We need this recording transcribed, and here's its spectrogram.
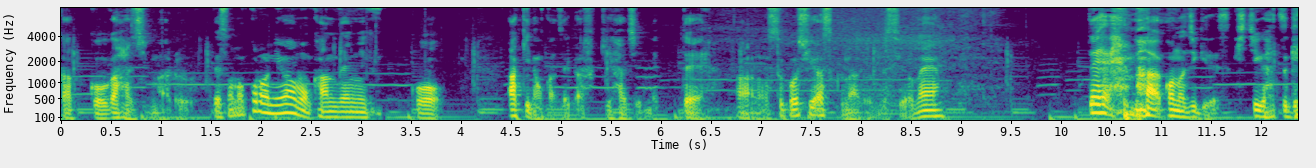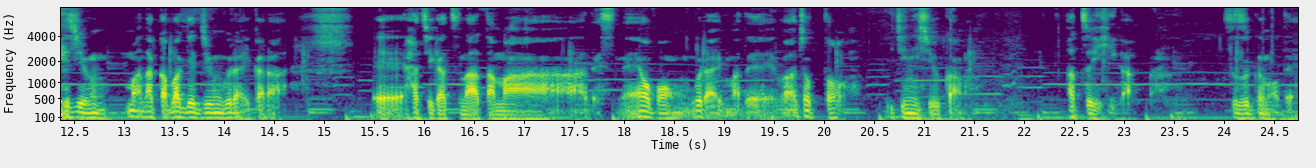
う学校が始まる。でその頃にはもう完全にこう秋の風が吹き始めてあの過ごしやすくなるんですよね。で まあこの時期です。7月下旬まあ半ば下旬ぐらいからえー、8月の頭ですね、お盆ぐらいまではちょっと1、2週間暑い日が続くので、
